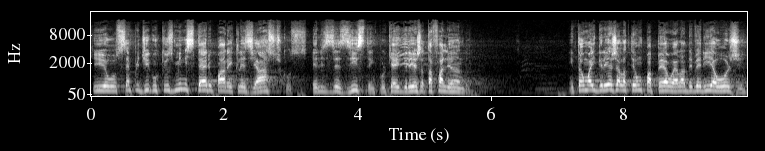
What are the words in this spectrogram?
que eu sempre digo que os ministérios para eclesiásticos eles existem porque a igreja está falhando. Então a igreja ela tem um papel, ela deveria hoje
